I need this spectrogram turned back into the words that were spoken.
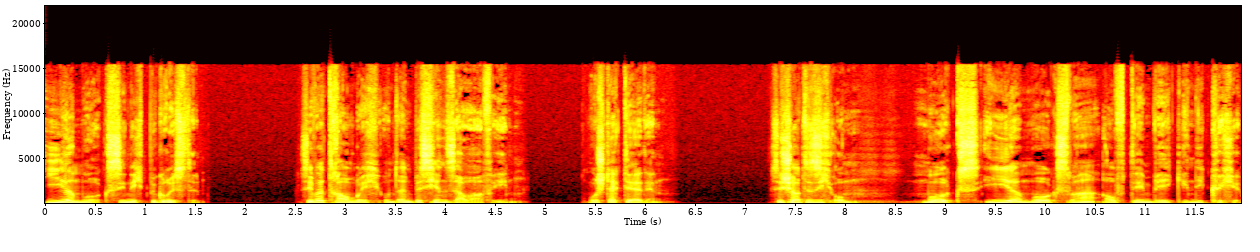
ihr Murks, sie nicht begrüßte. Sie war traurig und ein bisschen sauer auf ihn. Wo steckte er denn? Sie schaute sich um. Murks, ihr Murks war auf dem Weg in die Küche.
